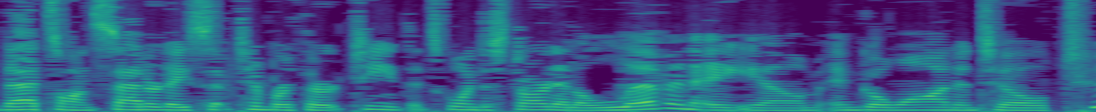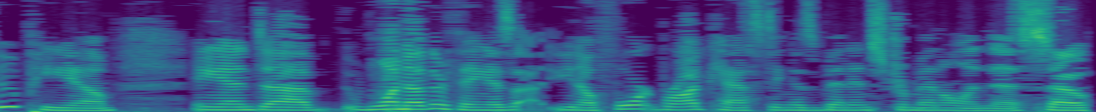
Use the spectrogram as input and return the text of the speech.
That's on Saturday, September 13th. It's going to start at 11 a.m. and go on until 2 p.m. And uh, one other thing is, you know, Forcht Broadcasting has been instrumental in this. So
